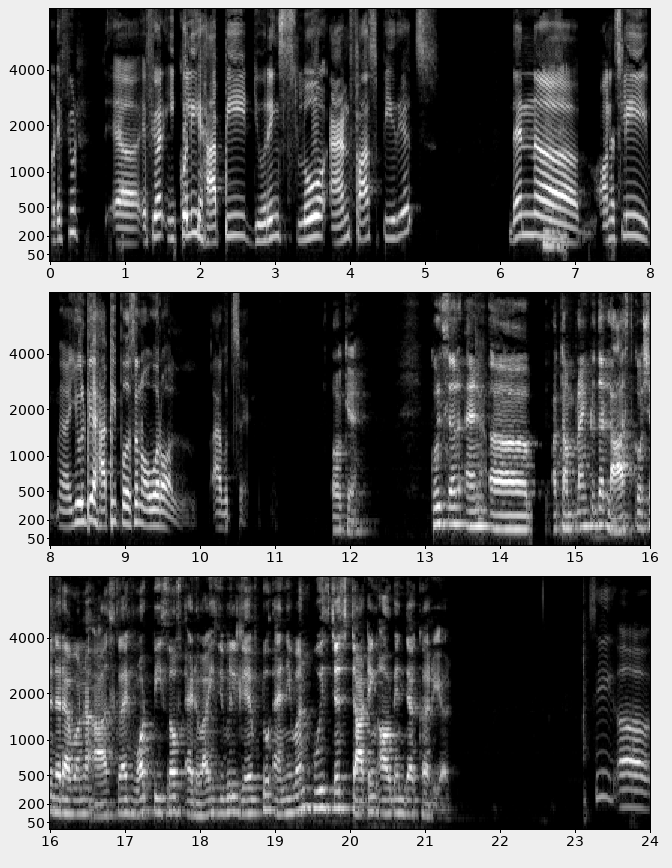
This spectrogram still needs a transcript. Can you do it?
But if you uh, if you are equally happy during slow and fast periods then uh, honestly uh, you'll be a happy person overall i would say Okay, cool, sir. And uh, uh, complying to the last question that I wanna ask, like, what piece of advice you will give to anyone who is just starting out in their career? see uh,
